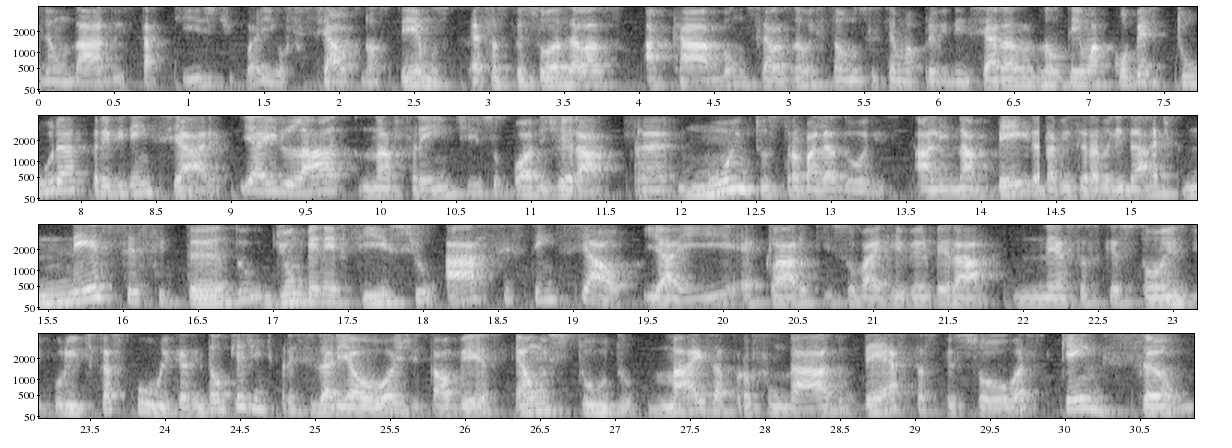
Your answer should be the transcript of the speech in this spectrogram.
né, um dado estatístico aí oficial que nós temos, essas pessoas elas acabam, se elas não estão no sistema previdenciário, elas não têm uma cobertura previdenciária. E aí lá na frente isso pode gerar é, muitos trabalhadores ali na beira da miserabilidade necessitando de um benefício assistencial. E aí é claro que isso vai reverberar nessas questões de políticas públicas. Então o que a gente precisaria hoje, talvez, é um estudo mais aprofundado destas pessoas, quem são,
